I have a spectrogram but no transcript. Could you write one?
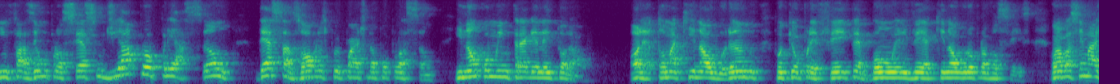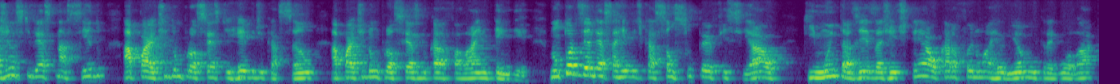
em fazer um processo de apropriação dessas obras por parte da população, e não como entrega eleitoral. Olha, estamos aqui inaugurando porque o prefeito é bom, ele veio aqui e inaugurou para vocês. Agora, você imagina se tivesse nascido a partir de um processo de reivindicação, a partir de um processo do cara falar e entender. Não estou dizendo essa reivindicação superficial que muitas vezes a gente tem, ah, o cara foi numa reunião, entregou lá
